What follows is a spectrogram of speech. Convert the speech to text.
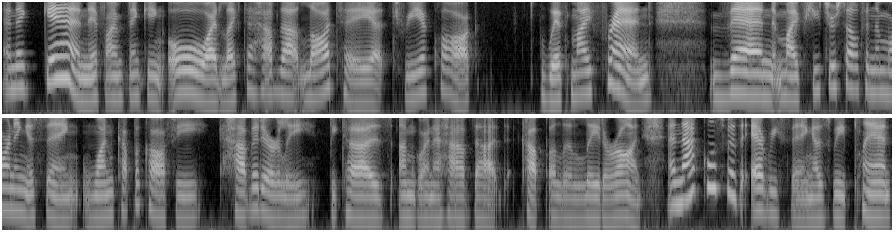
And again, if I'm thinking, oh, I'd like to have that latte at 3 o'clock, with my friend, then my future self in the morning is saying one cup of coffee, have it early because I'm going to have that cup a little later on. And that goes with everything as we plan,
